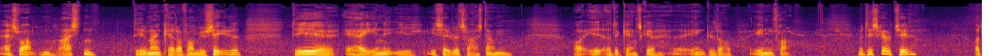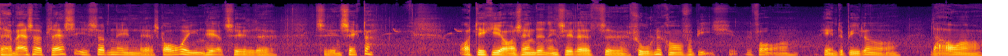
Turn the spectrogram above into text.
af svampen, resten, det man kalder for myceliet, det øh, er inde i, i selve træstammen og æder det ganske øh, enkelt op indenfra. Men det skal jo til. Og der er masser af plads i sådan en skovruin her til, øh, til insekter. Og det giver også anledning til, at øh, fuglene kommer forbi for at hente biler og laver og,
